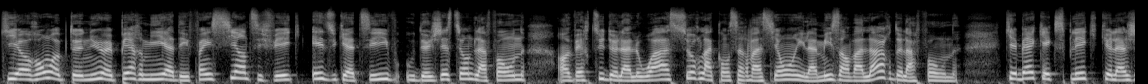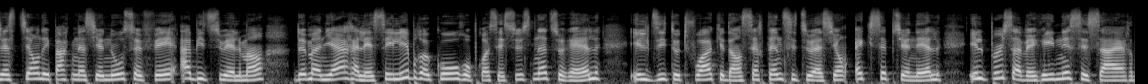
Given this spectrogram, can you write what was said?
qui auront obtenu un permis à des fins scientifiques, éducatives ou de gestion de la faune en vertu de la loi sur la conservation et la mise en valeur de la faune. Québec explique que la gestion des parcs nationaux se fait habituellement de manière à laisser libre cours au processus naturel. Il dit toutefois que dans certaines situations exceptionnelles, il peut s'avérer nécessaire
